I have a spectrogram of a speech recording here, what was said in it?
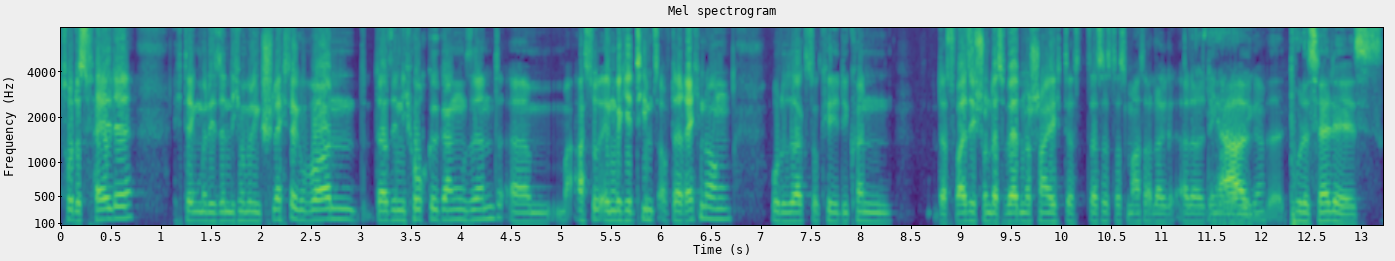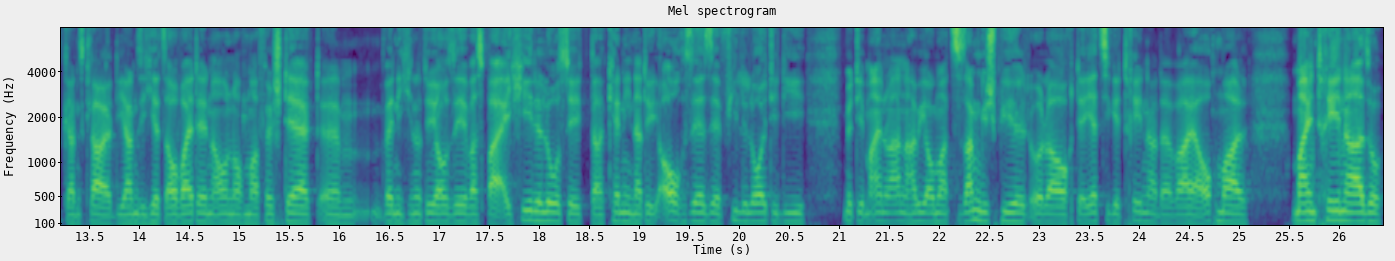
Todesfelde. Ich denke mal, die sind nicht unbedingt schlechter geworden, da sie nicht hochgegangen sind. Ähm, hast du irgendwelche Teams auf der Rechnung, wo du sagst, okay, die können das weiß ich schon, das werden wahrscheinlich, das, das ist das Maß aller, aller Dinge ja. Todesfälle ist ganz klar. Die haben sich jetzt auch weiterhin auch nochmal verstärkt. Ähm, wenn ich natürlich auch sehe, was bei Eichede los ist, da kenne ich natürlich auch sehr, sehr viele Leute, die mit dem einen oder anderen habe ich auch mal zusammengespielt oder auch der jetzige Trainer, der war ja auch mal mein Trainer. Also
